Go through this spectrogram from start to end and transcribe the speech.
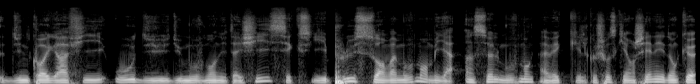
d'une chorégraphie ou du, mouvement du tai chi, c'est qu'il y ait plus 120 mouvements, mais il y a un seul mouvement avec quelque chose qui est enchaîné. Donc euh,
